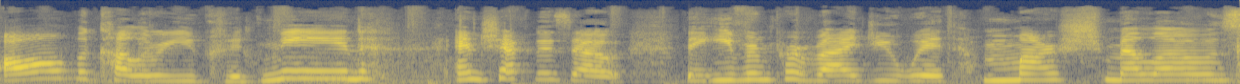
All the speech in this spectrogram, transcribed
all the color you could need and check this out, they even provide you with marshmallows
